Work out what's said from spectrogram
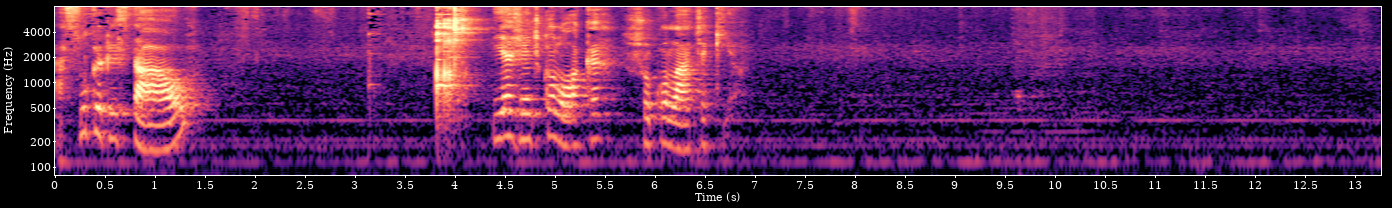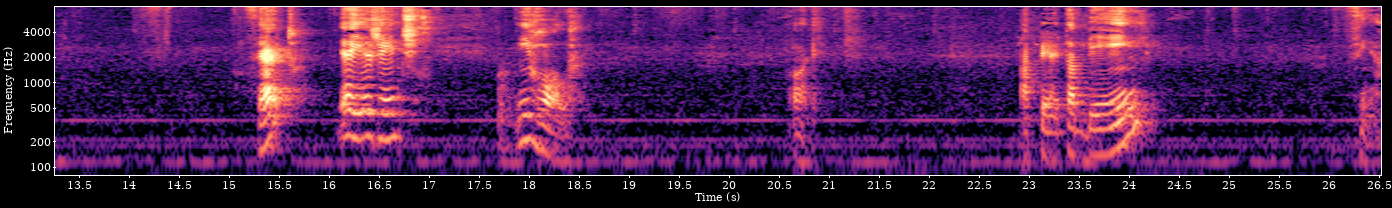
açúcar cristal. E a gente coloca chocolate aqui, ó. Certo? E aí a gente enrola. Olha. Aperta bem. Assim, ó.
